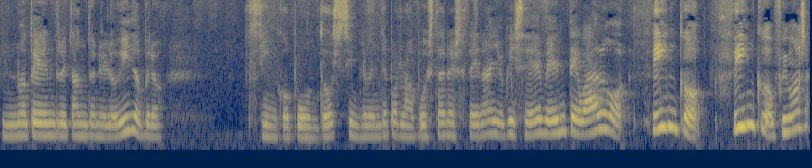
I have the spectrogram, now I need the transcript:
no te entre tanto en el oído, pero cinco puntos simplemente por la puesta en escena, yo qué sé, 20 o algo, cinco, cinco, fuimos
